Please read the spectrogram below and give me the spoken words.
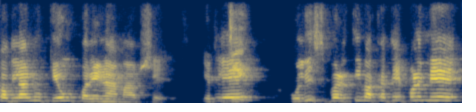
પગલાંનું કેવું પરિણામ આવશે. એટલે પોલીસ ભરતી વખતે પણ મેં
